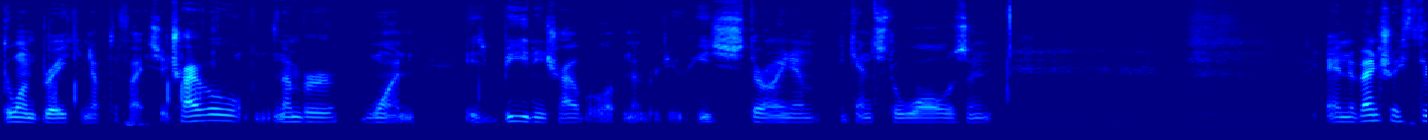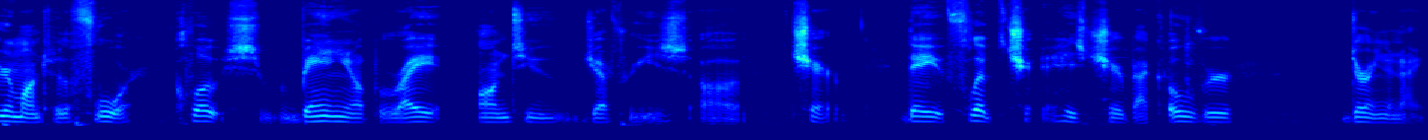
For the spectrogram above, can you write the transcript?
the one breaking up the fight. So tribal number 1 is beating tribal up number 2. He's throwing him against the walls and and eventually threw him onto the floor, close, banging up right onto Jeffrey's uh, chair. They flipped ch- his chair back over during the night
